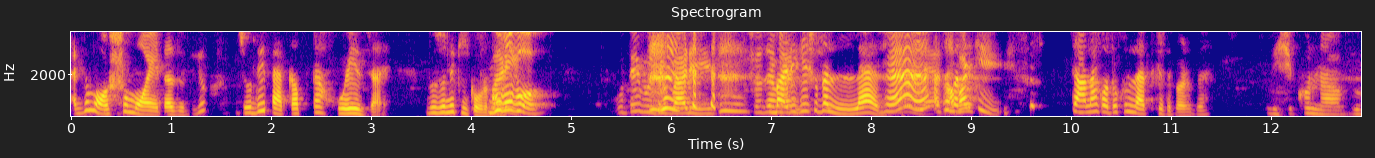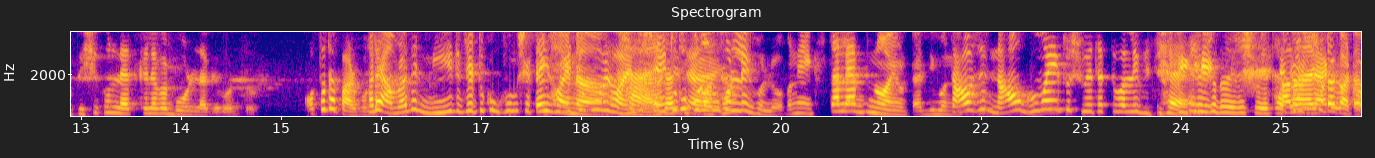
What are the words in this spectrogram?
একদম অসময় এটা যদিও যদি প্যাক আপটা হয়ে যায় দুজনে কি করবে? ঘুমাবো। ওটাই বলছি বাড়ি। সোজা বাড়ি গিয়ে শুধু ল্যাদ। হ্যাঁ আচ্ছা আবার মানে কি? টানা কতক্ষণ ল্যাদ খেতে পারবে? বেশিক্ষণ না বেশিক্ষণ ল্যাদ খেলে আবার বোর লাগে বড্ড। অতটা পারব আরে আমাদের নিড যেটুকু ঘুম সেটাই হয় না। সেটুকুই হয়, হ্যাঁ, সেইটুকু পূরণ করলেই হলো। মানে এক্সট্রা ল্যাব নয় ওটা জীবনে। তাও যে নাও ঘুমাই একটু শুয়ে থাকতে পারলেই বেঁচে হ্যাঁ, শুধু যদি শুয়ে থাকা।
